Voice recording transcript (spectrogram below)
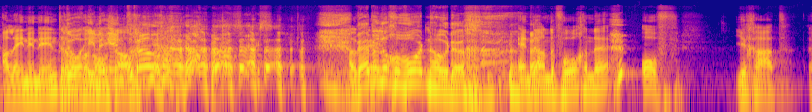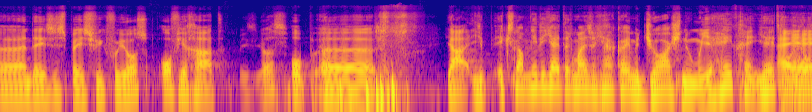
Alleen in de intro Door van in de ons al. intro. Oké. We hebben nog een woord nodig. En dan de volgende. Of je gaat, eh, en deze is specifiek voor Jos, of je gaat Jos? op... eh, ja, je- ik snap niet dat jij tegen mij zegt, ja, kan je me Josh noemen? Je heet, geen, je heet gewoon Hey,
